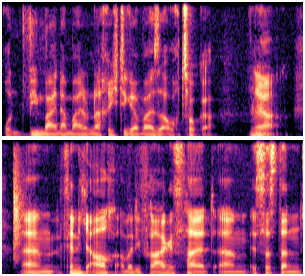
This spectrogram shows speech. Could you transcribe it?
und wie meiner Meinung nach richtigerweise auch Zucker. Ja, ähm, finde ich auch. Aber die Frage ist halt, ähm, ist das dann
